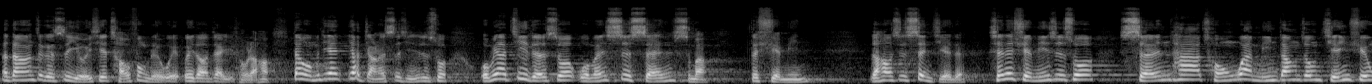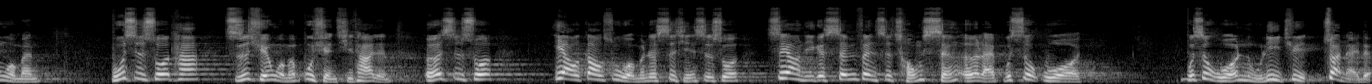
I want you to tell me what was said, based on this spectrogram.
那当然这个是有一些嘲讽的味味道在里头了哈。但我们今天要讲的事情是说，我们要记得说，我们是神什么的选民，然后是圣洁的。神的选民是说，神他从万民当中拣选我们，不是说他只选我们不选其他人，而是说要告诉我们的事情是说，这样的一个身份是从神而来，不是我。不是我努力去赚来的，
